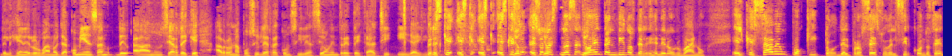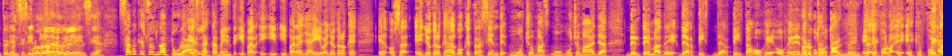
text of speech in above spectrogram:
del género urbano ya comienzan de- a anunciar de que habrá una posible reconciliación entre Tecachi y Yailin. Pero es que, es que, es que, es que Yo- eso, eso yo- no, es, no, es, yo- no es entendidos del género urbano. El que sabe un poquito del proceso del circo, cuando se entra en el, El círculo, de la, violencia, violencia. sabe que eso es natural. Exactamente, y para, y, para allá iba. Yo creo que, eh, o sea, eh, yo creo que es algo que trasciende mucho más, mu- mucho más allá del tema de, de, artis- de artistas o, o géneros Pero como tal. totalmente. Es que forma, es, es que forma, Es que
